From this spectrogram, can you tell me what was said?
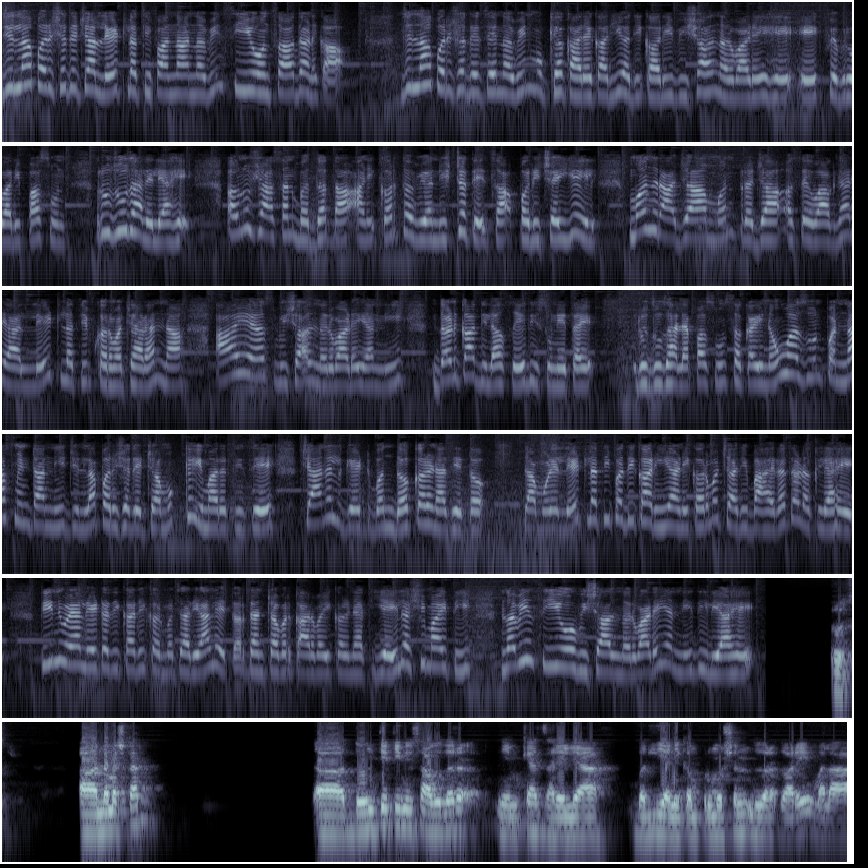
जिल्हा परिषदेच्या लेट लतिफांना नवीन सीईओंचा दणका जिल्हा परिषदेचे नवीन मुख्य कार्यकारी अधिकारी विशाल नरवाडे हे एक फेब्रुवारीपासून रुजू झालेले आहे. अनुशासनबद्धता आणि कर्तव्यनिष्ठतेचा परिचय येईल. मन राजा मन प्रजा असे वागणाऱ्या लेट लतीफ कर्मचाऱ्यांना आय एस विशाल नरवाडे यांनी दणका दिलासे दिसून येत आहे. रुजू झाल्यापासून सकाळी नऊ वाजून पन्नास मिनिटांनी जिल्हा परिषदेच्या मुख्य इमारतीचे चॅनल गेट बंद करण्यात येतं. त्यामुळे लेट लतीफ अधिकारी आणि कर्मचारी बाहेरच अडकले आहे तीन वेळा लेट अधिकारी कर्मचारी आले तर त्यांच्यावर कारवाई करण्यात येईल अशी माहिती नवीन सीईओ विशाल नरवाडे यांनी दिली आहे. नमस्कार. दोन ते तीन दिवसा अगोदर नेमक्याच झालेल्या बदली आणि कम प्रमोशनद्वारे मला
